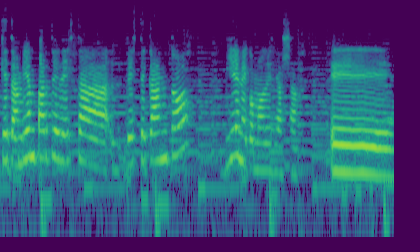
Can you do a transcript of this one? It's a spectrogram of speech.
que también parte de, esta, de este canto viene como desde allá. eh,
